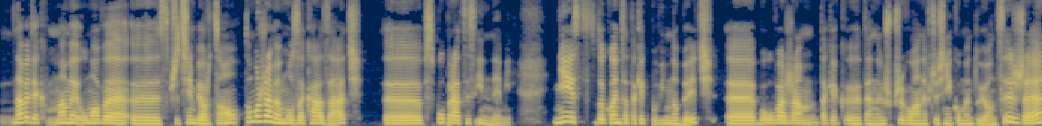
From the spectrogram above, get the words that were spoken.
nawet jak mamy umowę z przedsiębiorcą, to możemy mu zakazać współpracy z innymi. Nie jest to do końca tak, jak powinno być, bo uważam, tak jak ten już przywołany wcześniej komentujący, że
